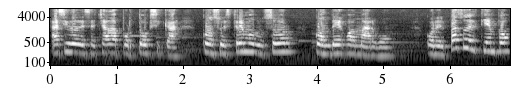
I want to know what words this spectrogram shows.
ha sido desechada por tóxica, con su extremo dulzor, con dejo amargo. Con el paso del tiempo,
